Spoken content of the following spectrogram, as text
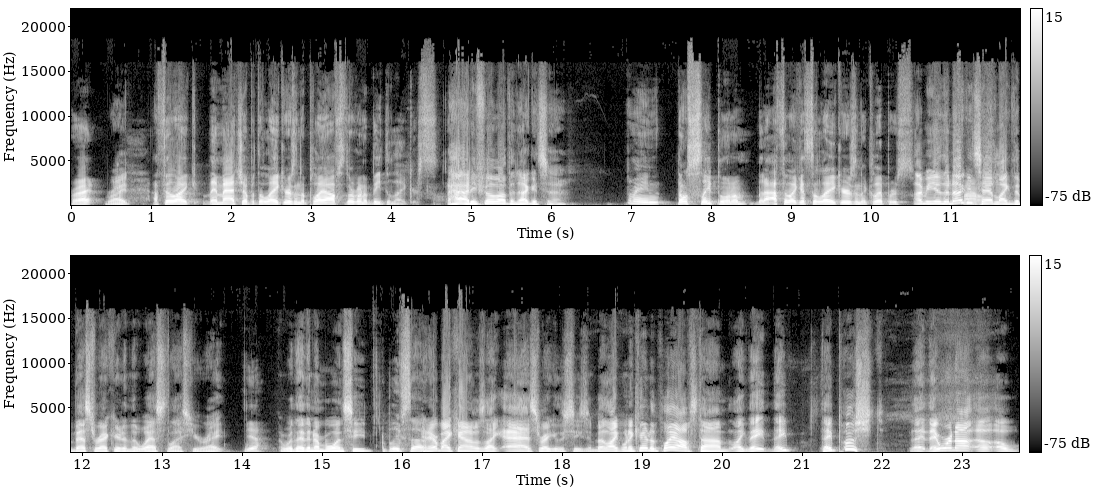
right? Right? I feel like they match up with the Lakers in the playoffs. They're going to beat the Lakers. How, how do you feel about the Nuggets, though? I mean, don't sleep on them, but I feel like it's the Lakers and the Clippers. I mean, the Nuggets had like the best record in the West last year, right? Yeah, Were they the number one seed? I believe so. And everybody kind of was like, ah, it's regular season. But like when it came to the playoffs time, like they they they pushed. They they were not a, a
